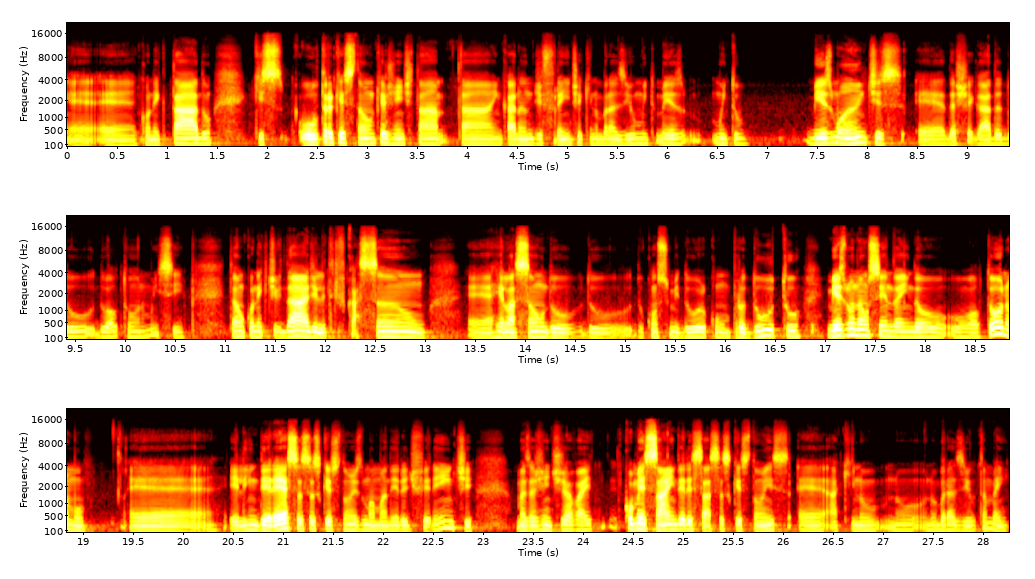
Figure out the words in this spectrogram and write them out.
é, é, conectado. Que, outra questão que a gente está tá encarando de frente aqui no Brasil, muito mesmo, muito mesmo antes é, da chegada do, do autônomo em si. Então, conectividade, eletrificação, é, relação do, do, do, consumidor com o produto, mesmo não sendo ainda o, o autônomo, é, ele endereça essas questões de uma maneira diferente, mas a gente já vai começar a endereçar essas questões é, aqui no, no, no, Brasil também.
